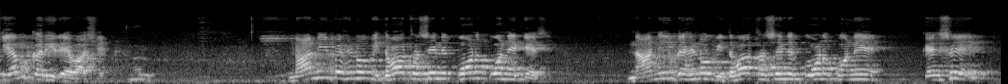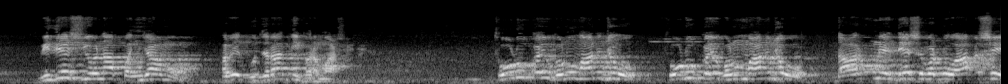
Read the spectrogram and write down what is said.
કેમ કરી રહેવાશે નાની બહેનો વિધવા થશે ને કોણ કોને કહેશે? નાની બહેનો વિધવા થશે ને કોણ કોને કહેશે? વિદેશીઓના પંજામાં હવે ગુજરાતી ભરમાશે થોડું કયું ઘણું માનજો થોડું કયું ઘણું માનજો. દારૂને દેશવટો આપશે.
